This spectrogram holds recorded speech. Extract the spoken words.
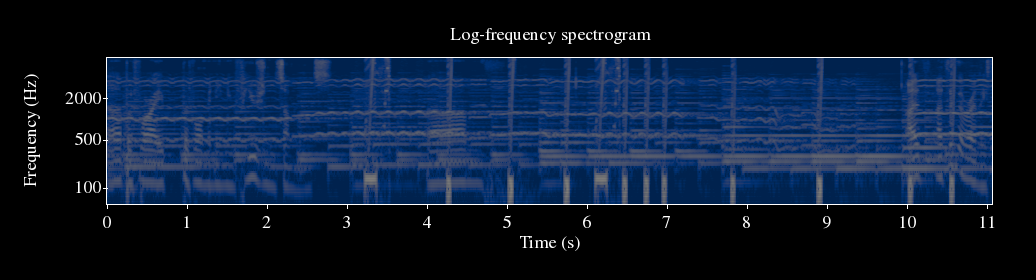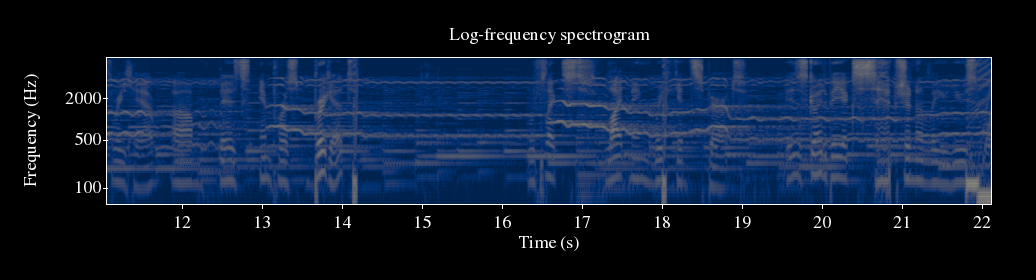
uh, before I perform any new fusion summons. Um, There's Empress Brigette. Reflects lightning, weak against spirit. Is going to be exceptionally useful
